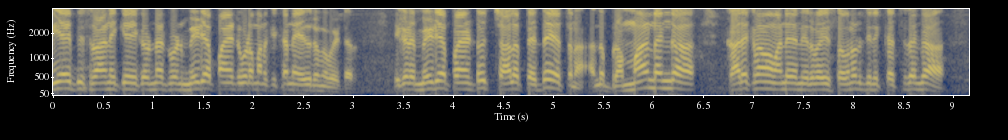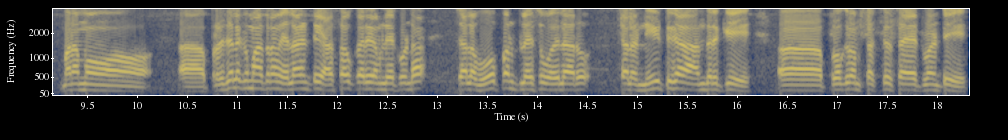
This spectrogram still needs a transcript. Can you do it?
విఐపీస్ రానికి ఇక్కడ ఉన్నటువంటి మీడియా పాయింట్ కూడా మనకి ఇక్కడ ఎదురుగా పెట్టారు. ఇక్కడ మీడియా పాయింట్ చాలా పెద్ద ఎత్తున అంటే బ్రహ్మాండంగా కార్యక్రమం అనేది నిర్వహిస్తూ ఉన్నారు. దీనికి ఖచ్చితంగా మనము ప్రజలకు మాత్రం ఎలాంటి అసౌకర్యం లేకుండా చాలా ఓపెన్ ప్లేస్ వదిలారు. చాలా నీట్గా అందరికీ ప్రోగ్రామ్ సక్సెస్ అయ్యేటువంటి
